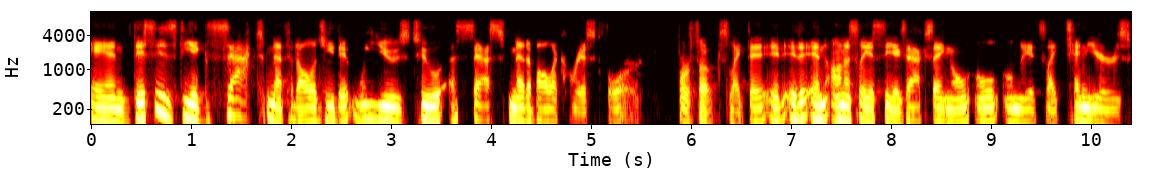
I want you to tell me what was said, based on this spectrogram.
And this is the exact methodology that we use to assess metabolic risk for for folks. Like the, it, it, and honestly, it's the exact same. Only it's like 10 years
